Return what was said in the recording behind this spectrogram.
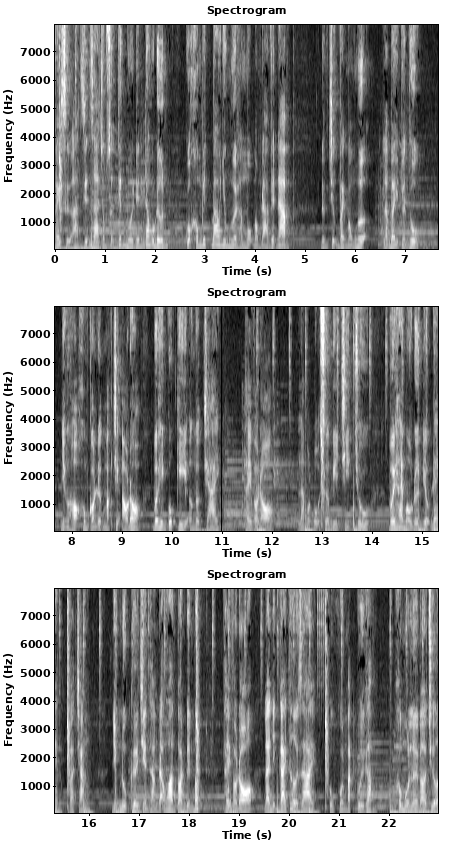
Ngày sự án diễn ra trong sự tiếc nuối đến đau đớn của không biết bao nhiêu người hâm mộ bóng đá Việt Nam. Đứng trước vành móng ngựa là bảy tuyển thủ, nhưng họ không còn được mặc chiếc áo đỏ với hình quốc kỳ ở ngực trái. Thay vào đó là một bộ sơ mi chỉn chu với hai màu đơn điệu đen và trắng. Những nụ cười chiến thắng đã hoàn toàn biến mất. Thay vào đó là những cái thở dài cùng khuôn mặt cúi gằm, không một lời bào chữa,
